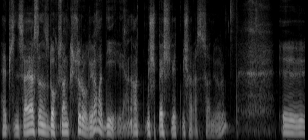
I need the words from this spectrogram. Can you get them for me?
hepsini sayarsanız 90 küsur oluyor ama değil. Yani 65-70 arası sanıyorum. Ee,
